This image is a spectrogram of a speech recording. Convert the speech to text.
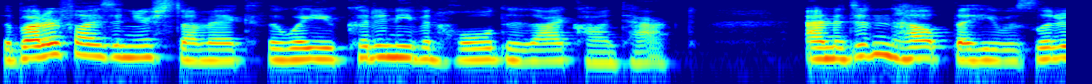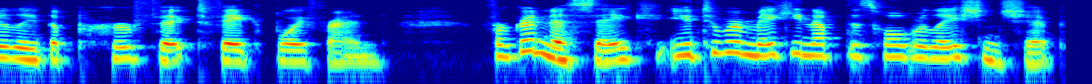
The butterflies in your stomach, the way you couldn't even hold his eye contact. And it didn't help that he was literally the perfect fake boyfriend for goodness sake, you two were making up this whole relationship.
